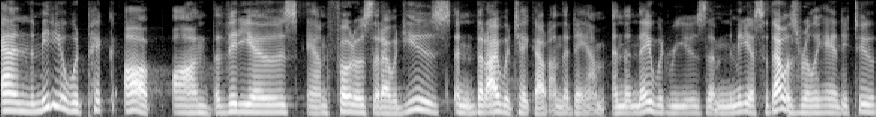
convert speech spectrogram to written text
And the media would pick up on the videos and photos that I would use and that I would take out on the dam, and then they would reuse them in the media. So that was really handy too,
